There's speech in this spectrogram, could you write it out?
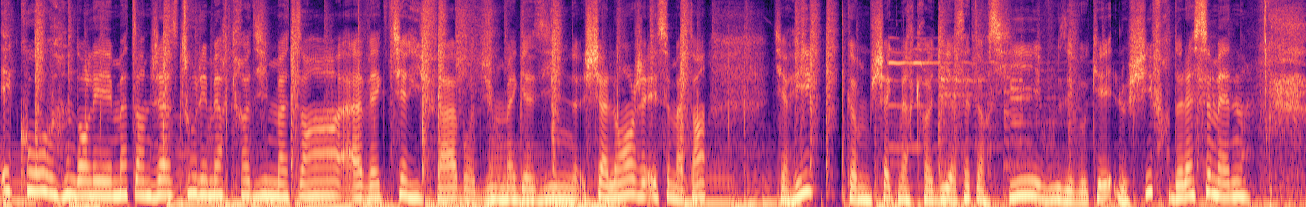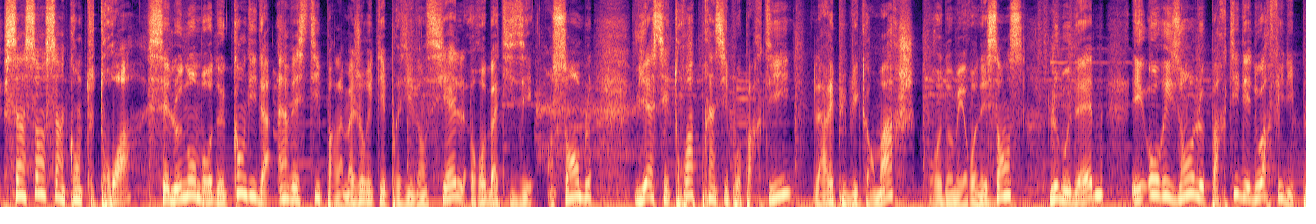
écho dans les matins de jazz tous les mercredis matins avec Thierry Fabre du magazine Challenge. Et ce matin, Thierry, comme chaque mercredi à cette heure-ci, vous évoquez le chiffre de la semaine. 553, c'est le nombre de candidats investis par la majorité présidentielle, rebaptisés ensemble, via ses trois principaux partis, La République en marche, renommée Renaissance, le Modem et Horizon, le parti d'Édouard Philippe.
